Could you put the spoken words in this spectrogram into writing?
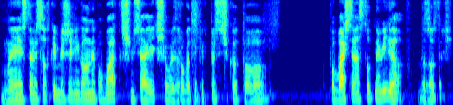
Ми 100% більше ніколи не побачимося. Якщо ви зробите підписочку, то побачите наступне відео. До зустрічі!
